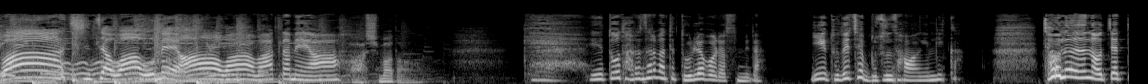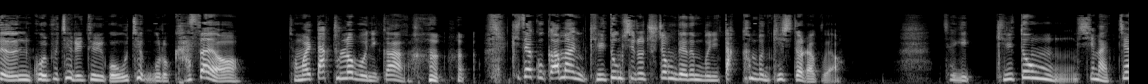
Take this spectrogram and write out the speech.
와, 진짜 와 오네. 아, 와 왔다매야. 아 심하다. 이게 또 다른 사람한테 돌려버렸습니다. 이게 도대체 무슨 상황입니까? 저는 어쨌든 골프채를 들고 우체국으로 갔어요. 정말 딱 둘러보니까 키 작고 까만 길동 씨로 추정되는 분이 딱 한 분 계시더라고요. 저기 길동 씨 맞죠?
